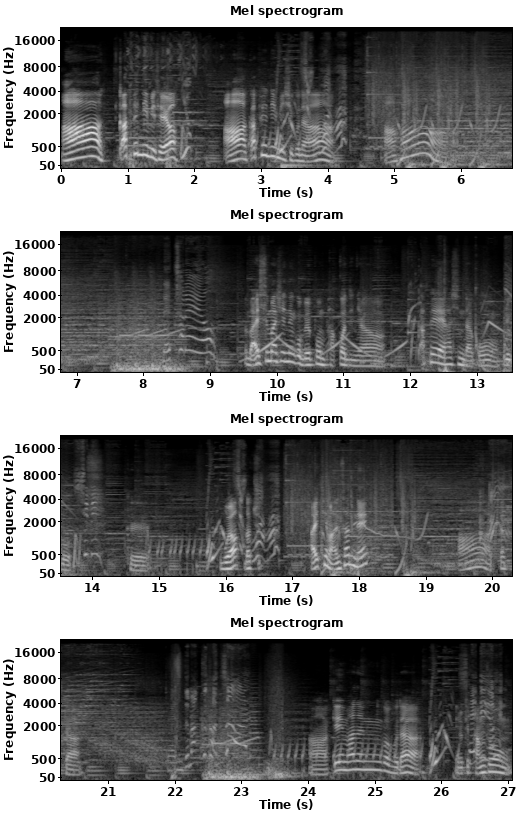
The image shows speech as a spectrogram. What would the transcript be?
아, 카페님이세요? 육. 아, 카페님이시구나. 아하. 내 차례예요. 말씀하시는 거 몇 번 봤거든요. 카페 하신다고. 그리고 11그 뭐야? 나 주, 아이템 안 샀네? 아, 아깝다. 아, 게임 하는 거보다 이렇게 방송.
